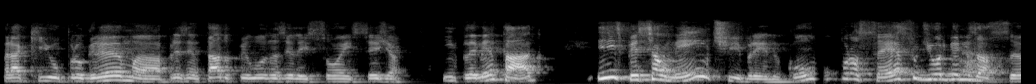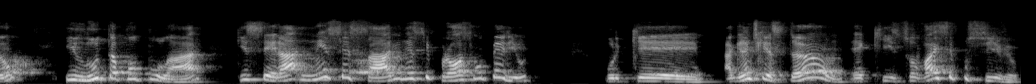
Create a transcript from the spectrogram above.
para que o programa apresentado pelo nas eleições seja implementado, e especialmente, Breno, com o processo de organização e luta popular que será necessário nesse próximo período. Porque a grande questão é que só vai ser possível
